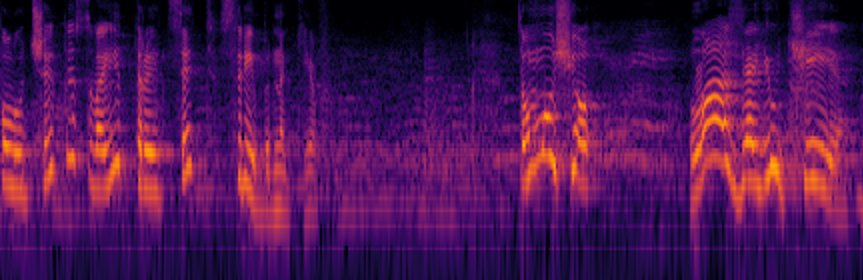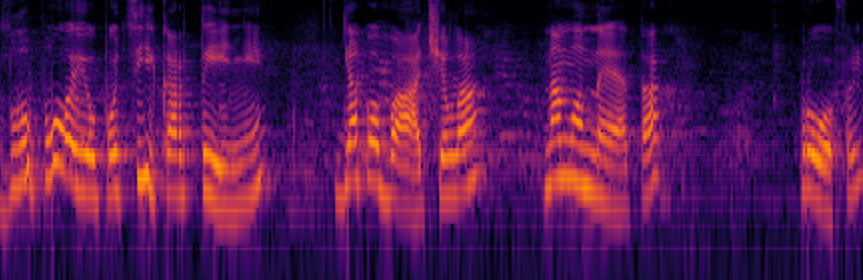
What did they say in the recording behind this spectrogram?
отримати свої 30 срібників. Тому що лазяючи з лупою по цій картині, я побачила на монетах профіль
